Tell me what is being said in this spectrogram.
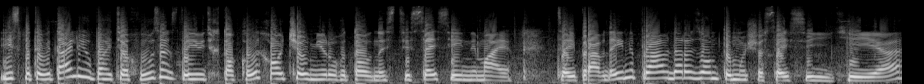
Іспити в Італії у багатьох вузах здають хто коли хоче у міру готовності. Сесії немає. Це і правда, і неправда разом, тому що сесії є.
